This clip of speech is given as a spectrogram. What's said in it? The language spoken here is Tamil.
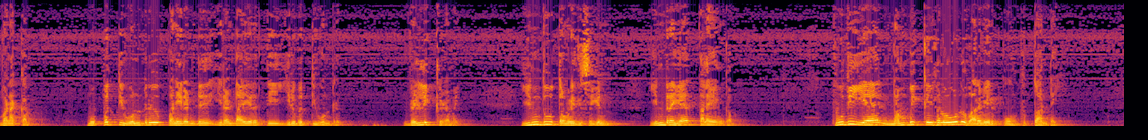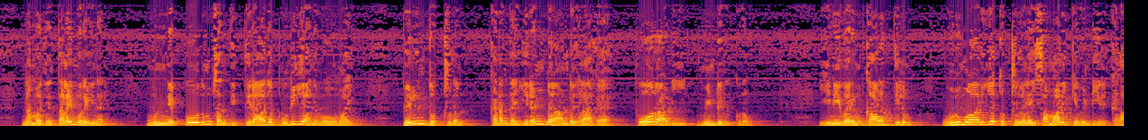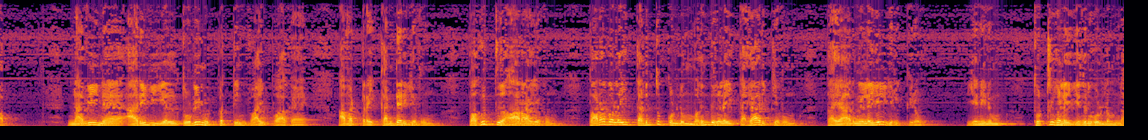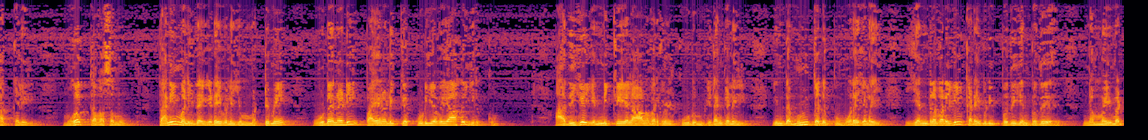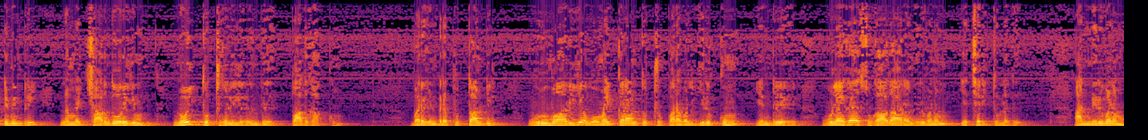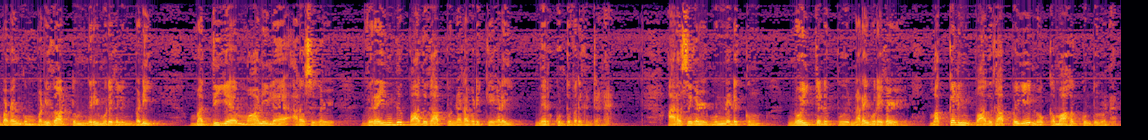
வணக்கம். முப்பத்தி ஒன்று பனிரெண்டு இரண்டாயிரத்தி இருபத்தி ஒன்று. வெள்ளிக்கிழமை. இந்து தமிழ் திசையின் இன்றைய தலையங்கம். புதிய நம்பிக்கைகளோடு வரவேற்போம் புத்தாண்டை. நமது தலைமுறையினர் முன்னெப்போதும் சந்தித்திராத புதிய அனுபவமாய் பெருந்தொற்றுடன் கடந்த இரண்டு ஆண்டுகளாக போராடி மீண்டிருக்கிறோம். இனி வரும் காலத்திலும் உருமாறிய தொற்றுகளை சமாளிக்க வேண்டியிருக்கலாம். நவீன அறிவியல் தொழில்நுட்பத்தின் வாய்ப்பாக அவற்றை கண்டறியவும் பகுத்து ஆராயவும் பரவலை தடுத்துக் கொள்ளும் மருந்துகளை தயாரிக்கவும் தயார் நிலையில் இருக்கிறோம். எனினும் தொற்றுகளை எதிர்கொள்ளும் நாட்களில் முகக்கவசமும் தனி மனித இடைவெளியும் மட்டுமே உடனடி பயனளிக்கக்கூடியவையாக இருக்கும். அதிக எண்ணிக்கையிலானவர்கள் கூடும் இடங்களில் இந்த முன்தடுப்பு முறைகளை இயன்ற வரையில் கடைபிடிப்பது என்பது நம்மை மட்டுமின்றி நம்மை சார்ந்தோரையும் நோய் தொற்றுகளிலிருந்து பாதுகாக்கும். வருகின்ற புத்தாண்டில் உருமாறிய ஒமைக்ரான் தொற்று பரவல் இருக்கும் என்று உலக சுகாதார நிறுவனம் எச்சரித்துள்ளது. அந்நிறுவனம் வழங்கும் வழிகாட்டும் நெறிமுறைகளின்படி மத்திய மாநில அரசுகள் விரைந்து பாதுகாப்பு நடவடிக்கைகளை மேற்கொண்டு வருகின்றன. அரசுகள் முன்னெடுக்கும் நோய் தடுப்பு நடைமுறைகள் மக்களின் பாதுகாப்பையே நோக்கமாக கொண்டுள்ளன.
